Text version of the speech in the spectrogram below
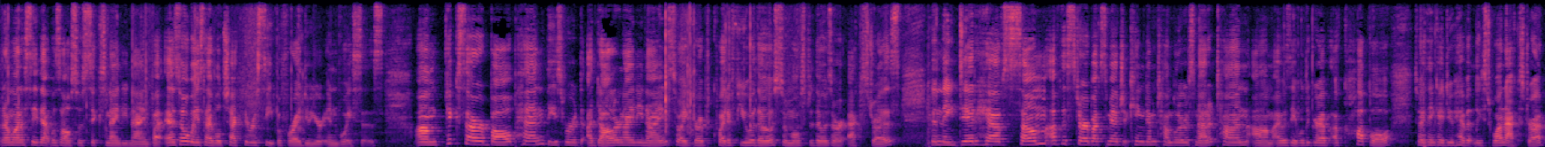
and I want to say that was also $6.99, but as always, I will check the receipt before I do your invoices. Um, Pixar ball pen, these were $1.99, so I grabbed quite a few of those, so most of those are extras. Then they did have some of the Starbucks Magic Kingdom tumblers, not a ton. Um, I was able to grab a couple, so I think I do have at least one extra.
